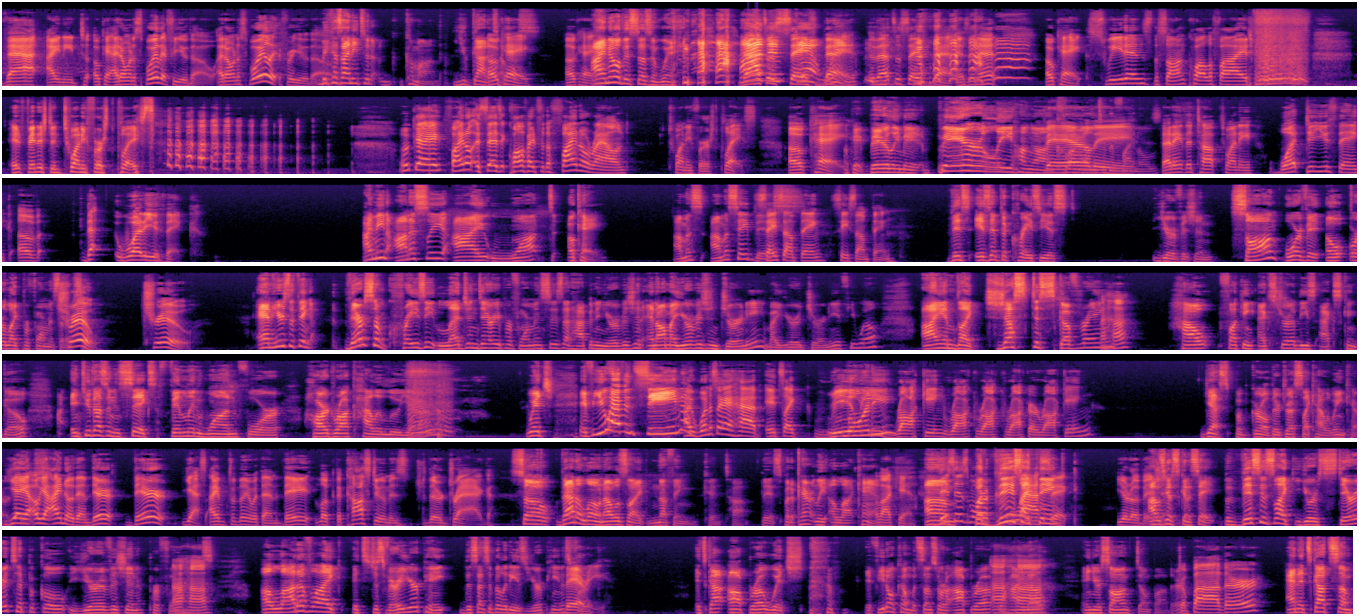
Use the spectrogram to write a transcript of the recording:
That I need to. Okay, I don't want to spoil it for you though. I don't want to spoil it for you though. Because I need to know. Come on, you gotta. okay, okay. I know this doesn't win. That's a safe bet. win. That's a safe bet, isn't it? Okay, Sweden's the song qualified. it finished in 21st place. okay, final. It says it qualified for the final round, 21st place. Okay. Okay, barely made it. Barely hung on. on Barely. the finals. That ain't the top 20. What do you think of that? What do you think? I mean, honestly, I want. Okay, I'm gonna. I'm gonna say this. Say something. See something. This isn't the craziest Eurovision song or vi- oh, or like performance. True. True. And here's the thing. There's some crazy legendary performances that happen in Eurovision. And on my Eurovision journey, my Euro journey, if you will, I am like just discovering Uh huh. how fucking extra these acts can go. In 2006, Finland won for Hard Rock Hallelujah. Which, if you haven't seen, I want to say I have. It's like really Lordi? rocking, rock, rock, rocker, rocking. yes, but girl, they're dressed like Halloween characters. Yeah, yeah. Oh, yeah. I know them. They're they're yes. I'm familiar with them. They look. The costume is their drag. So that alone, I was like, nothing can top this. But apparently, a lot can. A lot can. Um, this is more but this, I think- Eurovision. I was just gonna say, but this is like your stereotypical Eurovision performance. Uh-huh. A lot of like, it's just very European. The sensibility is European. Very. It's got opera, which if you don't come with some sort of opera or high Uh-huh. note in your song, don't bother. Don't bother. And it's got some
